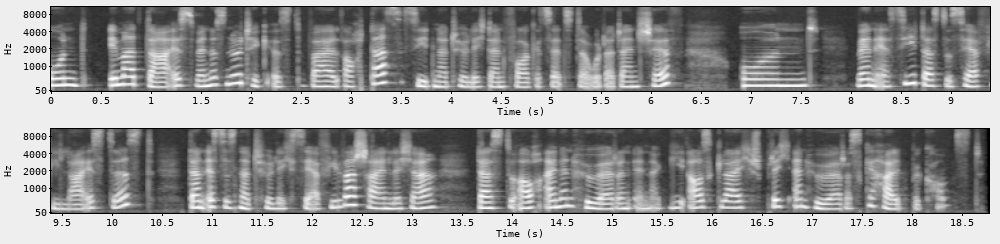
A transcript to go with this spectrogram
und immer da ist, wenn es nötig ist? Weil auch das sieht natürlich dein Vorgesetzter oder dein Chef. Und wenn er sieht, dass du sehr viel leistest, dann ist es natürlich sehr viel wahrscheinlicher, dass du auch einen höheren Energieausgleich, sprich ein höheres Gehalt bekommst.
